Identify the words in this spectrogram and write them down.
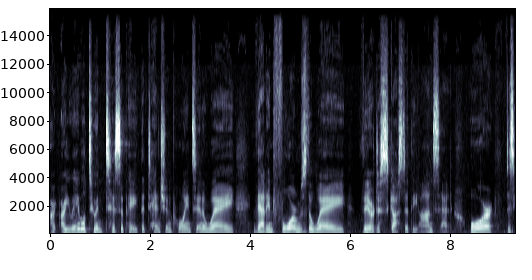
are, are you able to anticipate the tension points in a way that informs the way they're discussed at the onset? Or does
